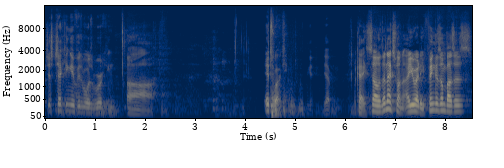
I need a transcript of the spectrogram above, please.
Just checking if it was working. It's working. Okay. Yep. Okay, so the next one. Are you ready? Fingers on buzzers.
